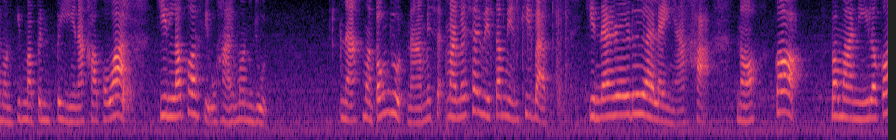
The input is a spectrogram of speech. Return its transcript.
หมอนกินมาเป็นปีนะคะ เพราะว่ากินแล้วพอสิวหายหมอนหยุดนะหมอนต้องหยุดนะไม่ใช่มันไม่ใช่วิตามินที่แบบกินได้เรื่อยๆอะไรอย่างเงี้ยค่ะเนาะก็ประมาณนี้แล้วก็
